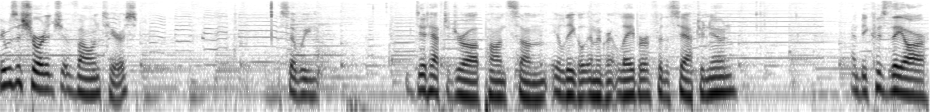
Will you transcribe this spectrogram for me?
There was a shortage of volunteers, so we did have to draw upon some illegal immigrant labor for this afternoon. And because they are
